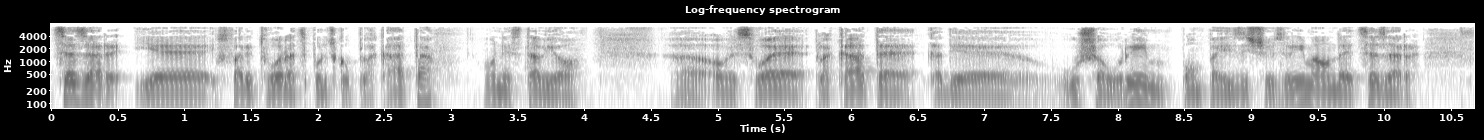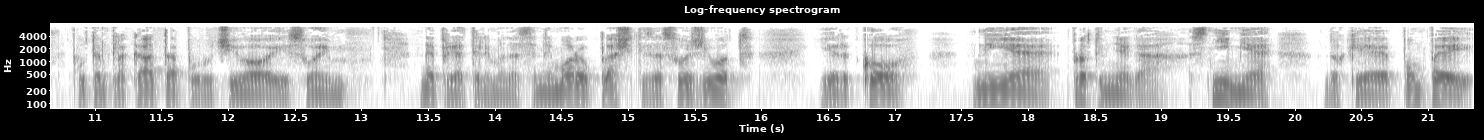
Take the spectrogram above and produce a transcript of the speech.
Cezar je u stvari tvorac političkog plakata. On je stavio ove svoje plakate kad je ušao u Rim, Pompa je izišao iz Rima, onda je Cezar putem plakata poručivao i svojim neprijateljima da se ne moraju plašiti za svoj život, jer ko nije protiv njega, s njim je, dok je Pompej,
